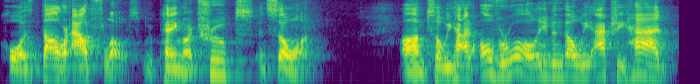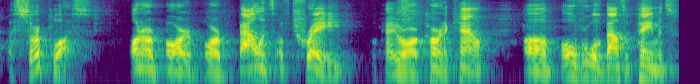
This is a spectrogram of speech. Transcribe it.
caused dollar outflows. We were paying our troops and so on. Um, so we had overall, even though we actually had a surplus on our, our, our balance of trade, okay, or our current account, um, overall the balance of payments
